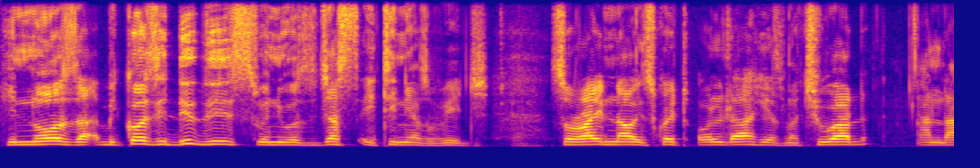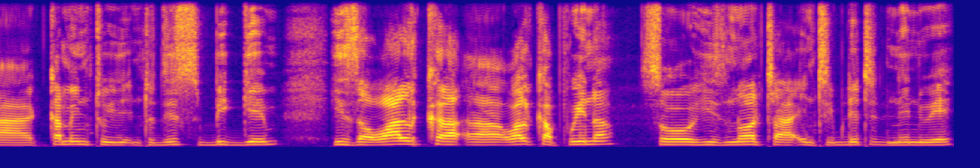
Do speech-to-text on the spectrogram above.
He knows that because he did this when he was just 18 years of age. So right now he's quite older. He has matured, and uh, coming to into this big game, he's a World Cup, uh, World Cup winner. So he's not uh, intimidated in any way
